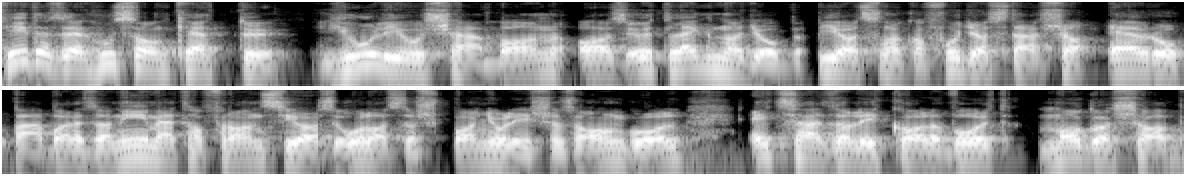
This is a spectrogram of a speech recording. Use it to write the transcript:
2022 júliusában az öt legnagyobb piacnak a fogyasztása Európában, ez a német, a francia, az olasz, a spanyol és az angol, egy százalékkal volt magasabb,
